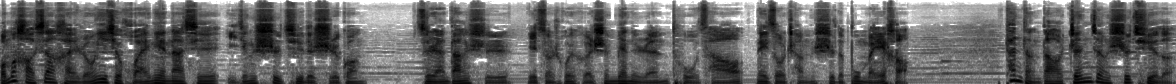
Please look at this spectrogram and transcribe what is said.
我们好像很容易去怀念那些已经逝去的时光，虽然当时也总是会和身边的人吐槽那座城市的不美好，但等到真正失去了，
